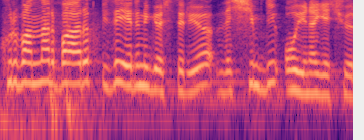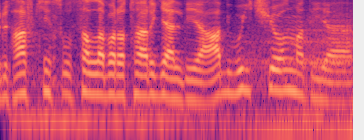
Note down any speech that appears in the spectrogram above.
kurbanlar bağırıp bize yerini gösteriyor ve şimdi oyuna geçiyoruz. Hawkins Ulusal Laboratuvarı geldi ya. Abi bu hiç iyi olmadı ya.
